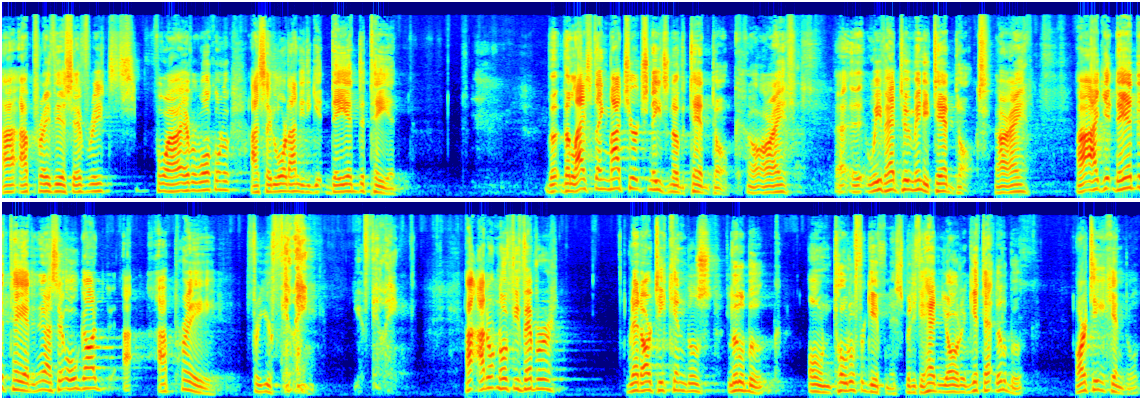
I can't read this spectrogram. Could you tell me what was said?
I, I pray this every before I ever walk on. I say, Lord, I need to get dead to Ted. The, the last thing my church needs another TED talk. All right, uh, uh, we've had too many TED talks. All right, I, I get dead to Ted, and then I say, Oh God, I, I pray for your filling, your filling. I, I don't know if you've ever read R.T. Kendall's little book on total forgiveness, but if you hadn't, you ought to get that little book. R.T. Kendall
